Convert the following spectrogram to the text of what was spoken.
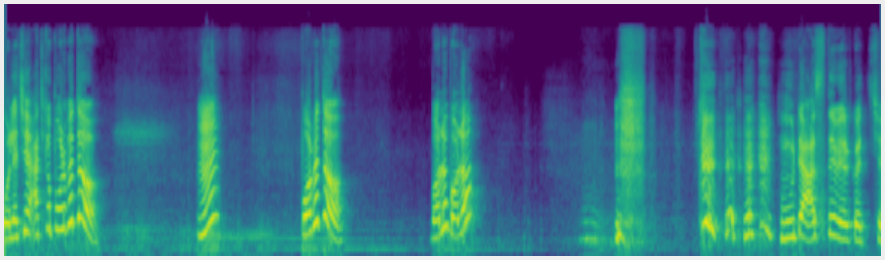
বলেছে, আজকে পড়বে তো? হুম? পড়বে তো? বলো বলো। হুটা আসতে বের করছে।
